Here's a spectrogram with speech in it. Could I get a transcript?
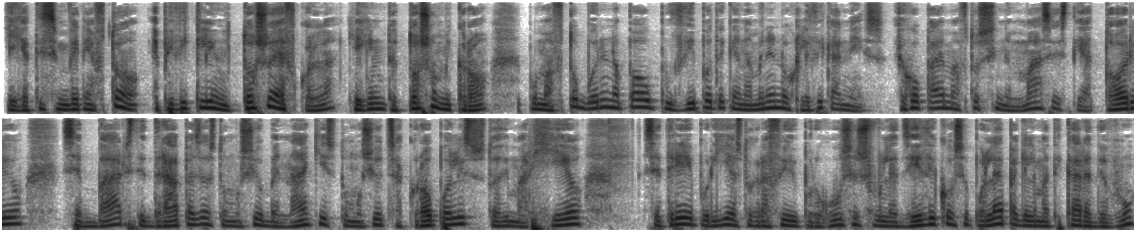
Και γιατί συμβαίνει αυτό, επειδή κλείνει τόσο εύκολα και γίνεται τόσο μικρό, που με αυτό μπορεί να πάω οπουδήποτε και να μην ενοχληθεί κανείς. Έχω πάει με αυτό σινεμά, σε εστιατόριο, σε μπαρ, στην τράπεζα, στο Μουσείο Μπενάκης, στο Μουσείο της Ακρόπολης, στο Δημαρχείο, σε τρία υπουργεία στο γραφείο Υπουργού, σε σουβλατζίδικο, σε πολλά επαγγελματικά ραντεβού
